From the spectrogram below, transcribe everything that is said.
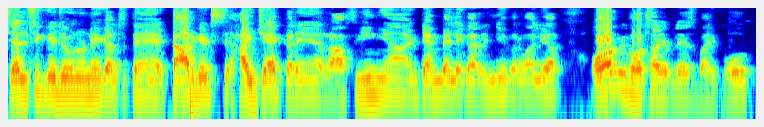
चेल्सी के जो उन्होंने क्या सकते हैं टारगेट्स हाईजैक करे हैं राफीनिया डेम्बेले का रिन्यू करवा लिया, और भी बहुत सारे प्लेयर्स भाई वो।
